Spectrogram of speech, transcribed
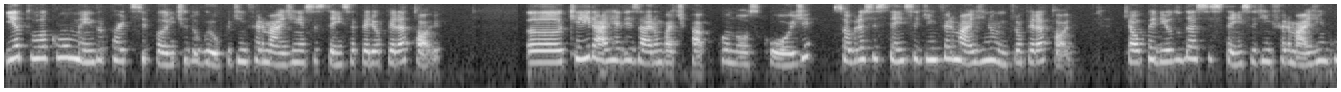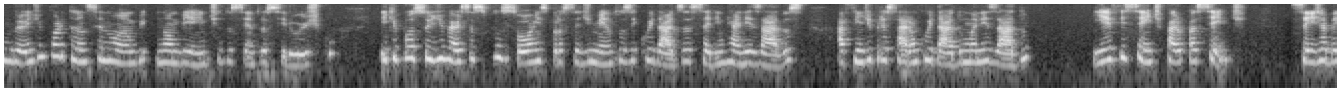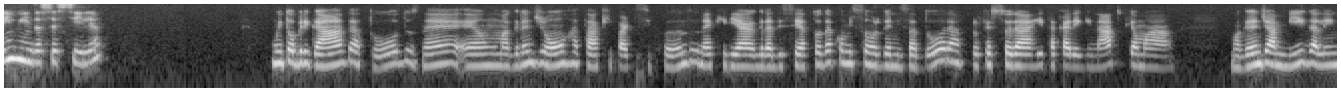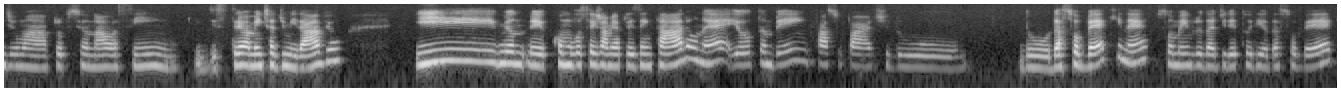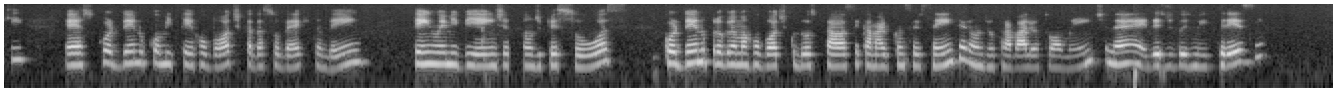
e atua como membro participante do grupo de enfermagem e assistência perioperatória, uh, que irá realizar um bate-papo conosco hoje sobre assistência de enfermagem no intraoperatório, que é o período da assistência de enfermagem com grande importância no, ambi no ambiente do centro cirúrgico, e que possui diversas funções, procedimentos e cuidados a serem realizados a fim de prestar um cuidado humanizado e eficiente para o paciente. Seja bem-vinda, Cecília. Muito obrigada a todos, né? É uma grande honra estar aqui participando, né? Queria agradecer a toda a comissão organizadora, a professora Rita Caregnato, que é uma, uma grande amiga, além de uma profissional, assim, extremamente admirável, e meu, né, como vocês já me apresentaram, né, eu também faço parte do, do da SOBEC, né, sou membro da diretoria da SOBEC, é, coordeno o comitê robótica da SOBEC também, tenho MBA em gestão de pessoas, coordeno o programa robótico do Hospital AC Camargo Cancer Center, onde eu trabalho atualmente, né, desde 2013,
